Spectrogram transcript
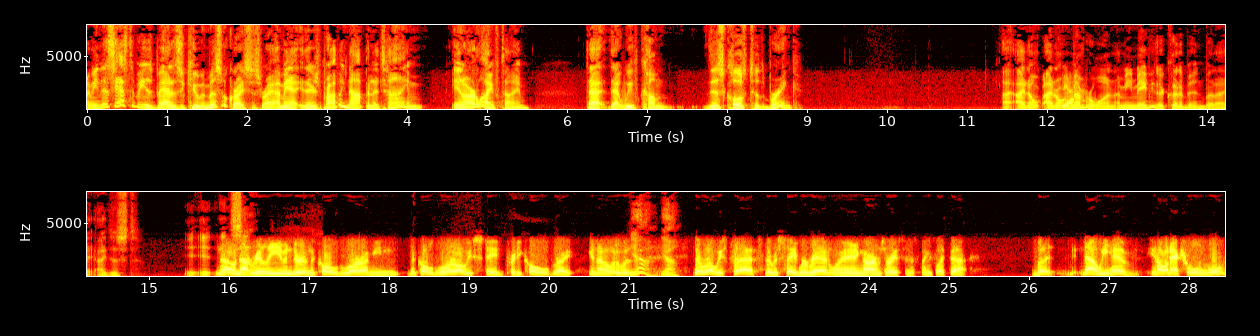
I mean, this has to be as bad as the Cuban Missile Crisis, right? I mean, there's probably not been a time in our lifetime that that we've come this close to the brink. I, I don't I don't Yeah. remember one. I mean, maybe there could have been, but I I just it, no, not really. Even during the Cold War, I mean, the Cold War always stayed pretty cold, right? You know, it was Yeah, yeah. there were always threats, there was saber rattling, arms races, things like that. But now we have, you know, an actual war.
